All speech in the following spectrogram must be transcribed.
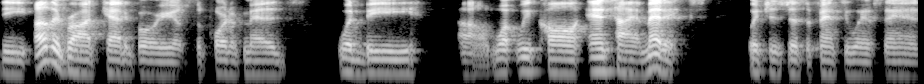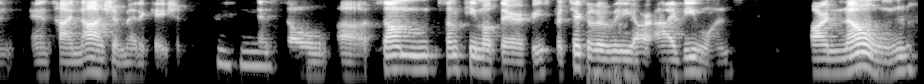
the other broad category of supportive meds would be uh, what we call antiemetics, which is just a fancy way of saying anti-nausea medication. Mm-hmm. And so uh, some some chemotherapies, particularly our IV ones, are known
